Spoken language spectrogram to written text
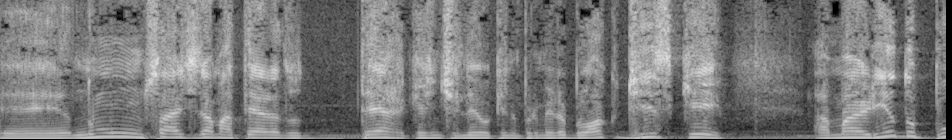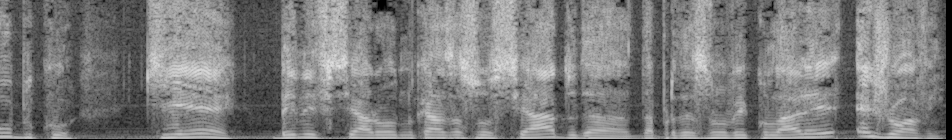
é, num site da matéria do Terra que a gente leu aqui no primeiro bloco, diz que a maioria do público que é beneficiário, ou no caso associado da, da proteção veicular, é, é jovem.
